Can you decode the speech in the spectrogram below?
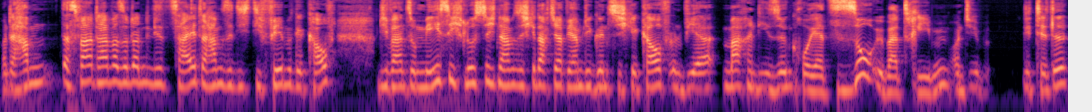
und da haben, das war teilweise dann in die Zeit, da haben sie die, die Filme gekauft und die waren so mäßig lustig, und haben sich gedacht, ja, wir haben die günstig gekauft und wir machen die Synchro jetzt so übertrieben und die, die Titel.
